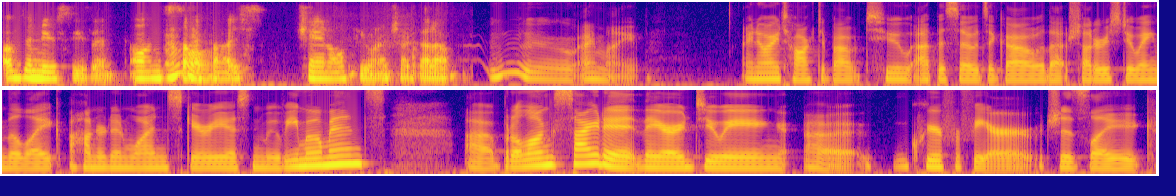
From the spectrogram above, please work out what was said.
Of the new season on oh. Syfy's channel, if you want to check that out. Ooh, I might. I know I talked about two episodes ago that Shudder's doing the like 101 scariest movie moments. Uh, but alongside it, they are doing uh, Queer for Fear, which is like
